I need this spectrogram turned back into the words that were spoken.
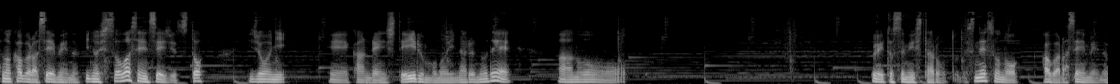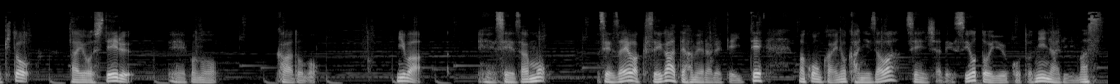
そのカバラ生命の木の思想は先生術と非常に、えー、関連しているものになるので、あのウェイト・スミス・タロットですね。そのカバラ生命の木と対応している、えー、このカードのには、えー、星座も、星座や惑星が当てはめられていて、まあ、今回のカニ座は戦車ですよということになります。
